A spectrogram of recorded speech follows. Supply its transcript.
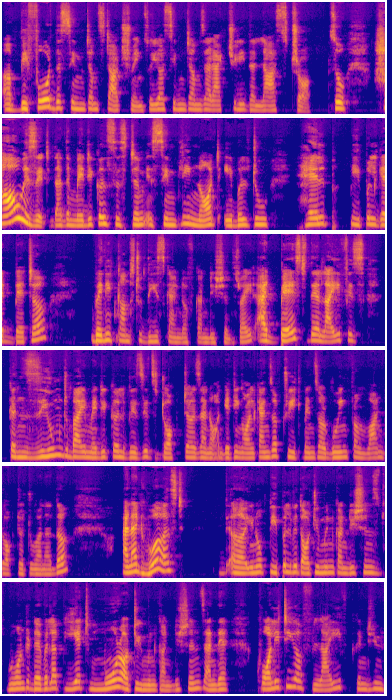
uh, before the symptoms start showing. So your symptoms are actually the last straw. So how is it that the medical system is simply not able to help people get better when it comes to these kind of conditions right? At best their life is consumed by medical visits doctors and getting all kinds of treatments or going from one doctor to another and at worst uh, you know people with autoimmune conditions go on to develop yet more autoimmune conditions and their quality of life continue,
